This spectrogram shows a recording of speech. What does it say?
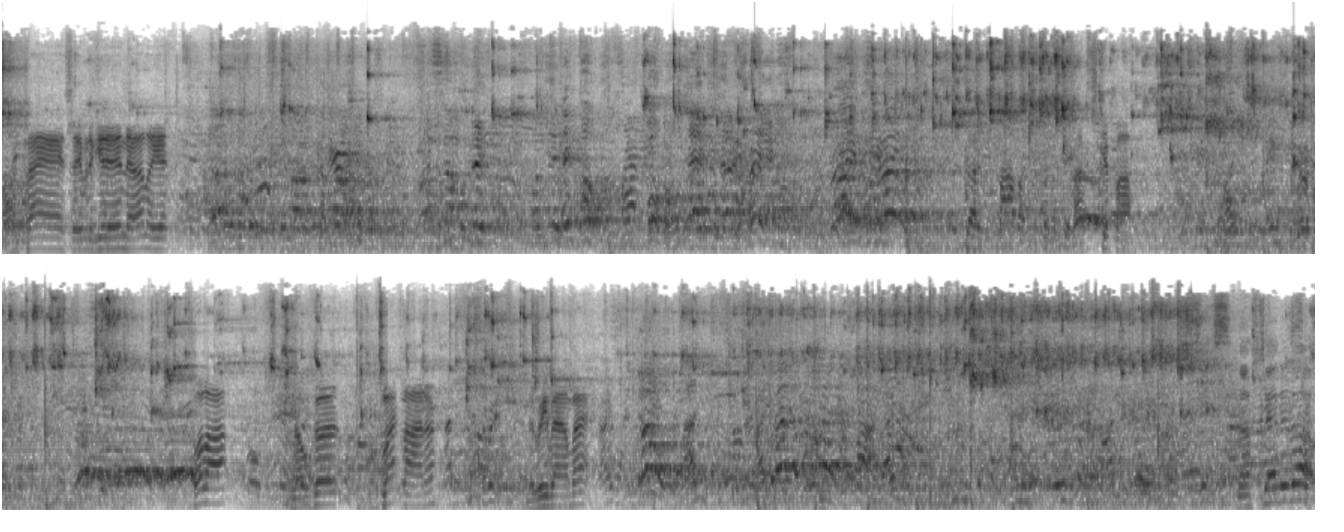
Long pass, able to get it into Elliott. Pull up. No good. Flatliner. The rebound back. Now set it up.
